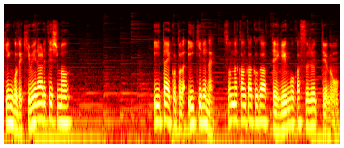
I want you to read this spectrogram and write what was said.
言語で決められてしまう？言いたいことが言い切れない？そんな感覚があって言語化するっていうのを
